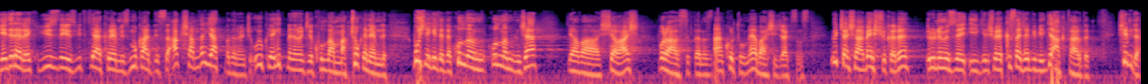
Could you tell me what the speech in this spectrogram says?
yedirerek %100 bitki yağı kremimiz mukaddesi akşamları yatmadan önce, uykuya gitmeden önce kullanmak çok önemli. Bu şekilde de kullan, kullanınca yavaş yavaş bu rahatsızlıklarınızdan kurtulmaya başlayacaksınız. Üç aşağı beş yukarı ürünümüzle ilgili şöyle kısaca bir bilgi aktardık. Şimdi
